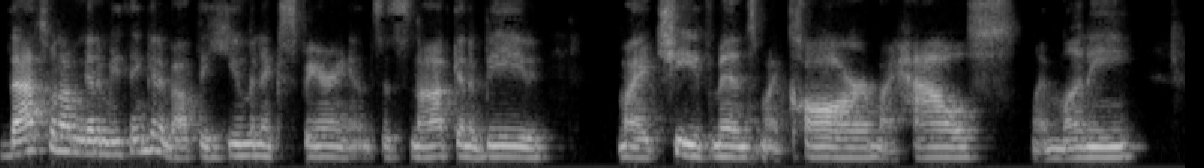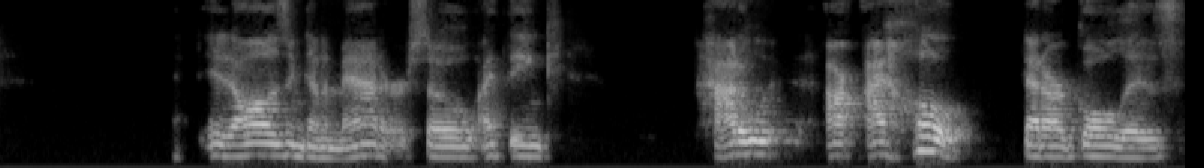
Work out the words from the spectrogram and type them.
That's what I'm going to be thinking about the human experience. It's not going to be my achievements, my car, my house, my money. It all isn't going to matter. So I think how do our, I hope that our goal is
